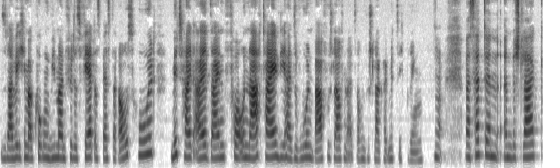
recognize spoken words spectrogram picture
Also da will ich immer gucken, wie man für das Pferd das Beste rausholt, mit halt all seinen Vor- und Nachteilen, die halt sowohl ein Barfußlaufen als auch ein Beschlag halt mit sich bringen. Ja. Was hat denn ein Beschlag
